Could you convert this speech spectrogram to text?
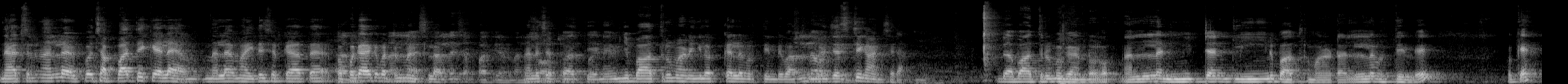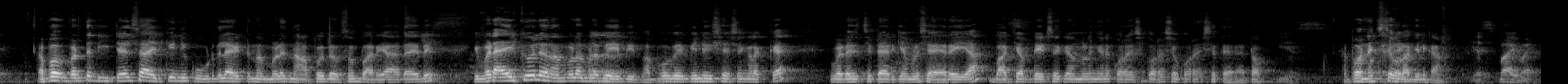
നാച്ചുറൽ നല്ല ഇപ്പൊ ചപ്പാത്തി ഒക്കെ അല്ലേ? നല്ല മൈദ ചേർക്കാത്ത പപ്പക്കാരൊക്കെ പെട്ടെന്ന് മനസ്സിലാവും. നല്ല ചപ്പാത്തിയാണ് നല്ല ചപ്പാത്തിയാണ്. ഇനി ബാത്റൂം ആണെങ്കിലും ഒക്കെ നല്ല വൃത്തിയുണ്ട്. ബാത്റൂം ജസ്റ്റ് കാണിച്ചു തരാം ഇതാ ബാത്റൂം ഉണ്ടല്ലോ നല്ല നീറ്റ് ആൻഡ് ക്ലീൻ ബാത്റൂമാണ് കേട്ടോ. നല്ല വൃത്തിയുണ്ട്. ഓക്കെ അപ്പോൾ ഇവിടുത്തെ ഡീറ്റെയിൽസ് ആയിരിക്കും ഇനി കൂടുതലായിട്ട് നമ്മൾ നാൽപ്പത് ദിവസം പറയാം. അതായത് ഇവിടെ ആയിരിക്കുമല്ലോ നമ്മൾ നമ്മളെ ബേബിയും അപ്പോൾ ബേബീന്റെ വിശേഷങ്ങളൊക്കെ ഇവിടെ വെച്ചിട്ടായിരിക്കും നമ്മൾ ഷെയർ ചെയ്യുക ബാക്കി അപ്ഡേറ്റ്സ് ഒക്കെ നമ്മൾ ഇങ്ങനെ കുറേശ്ശെ കുറേശ്ശെ കുറേശ്ശെ തരാം കേട്ടോ. യെസ് അപ്പോൾ നെക്സ്റ്റ് വ്ളോഗിൽ കാണാം. Yes bye bye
